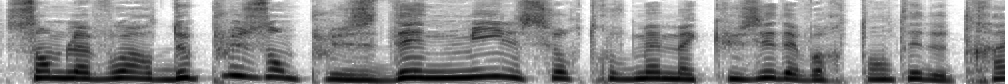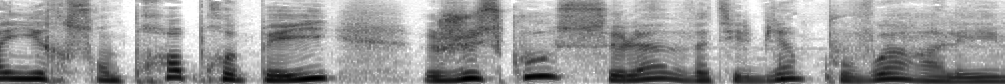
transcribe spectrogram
semble avoir de plus en plus d'ennemis. Il se retrouve même accusé d'avoir tenté de trahir son propre pays. Jusqu'où cela va-t-il bien pouvoir aller?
